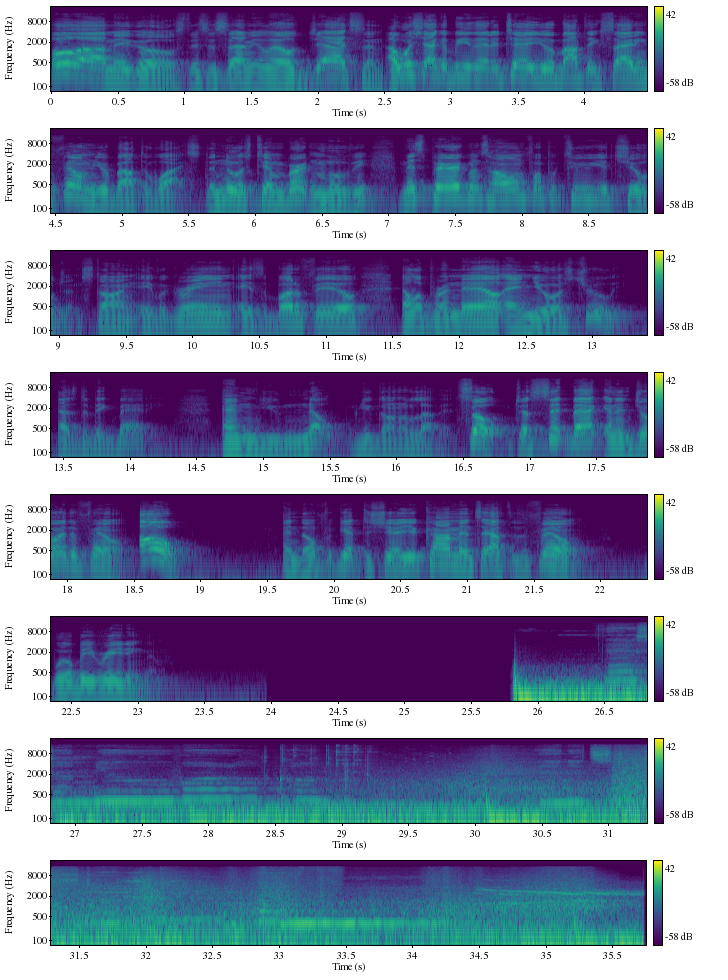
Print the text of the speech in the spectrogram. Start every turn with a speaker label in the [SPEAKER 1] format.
[SPEAKER 1] Hola, amigos. This is Samuel L. Jackson. I wish I could be there to tell you about the exciting film you're about to watch, the newest Tim Burton movie, Miss Peregrine's Home for Peculiar Children, starring Eva Green, Asa Butterfield, Ella Purnell, and yours truly as the big baddie. And you know you're gonna love it. So just sit back and enjoy the film. Oh, and don't forget to share your comments after the film. We'll be reading them.
[SPEAKER 2] There's a new world.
